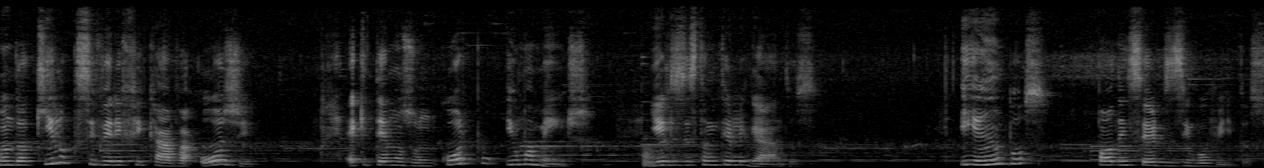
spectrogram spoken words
Quando aquilo que se verificava hoje é que temos um corpo e uma mente, e eles estão interligados. E ambos podem ser desenvolvidos.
